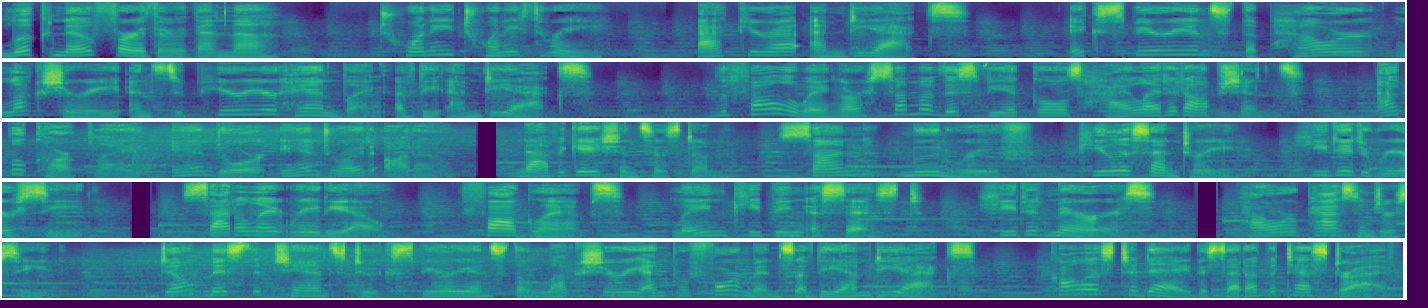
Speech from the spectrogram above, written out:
Look no further than the 2023 Acura MDX. Experience the power, luxury, and superior handling of the MDX. The following are some of this vehicle's highlighted options. Apple CarPlay and or Android Auto. Navigation system, sun, moonroof, keyless entry, heated rear seat, satellite radio, fog lamps, lane keeping assist, heated mirrors, power passenger seat. Don't miss the chance to experience the luxury and performance of the MDX. Call us today to set up a test drive.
